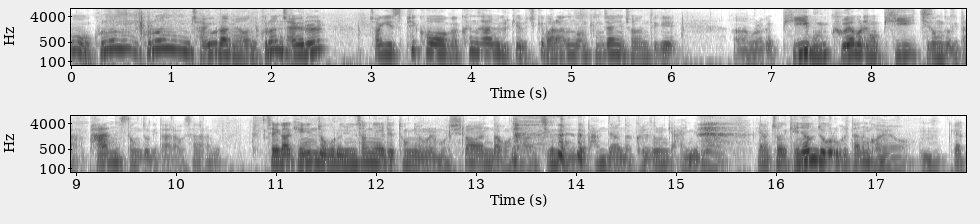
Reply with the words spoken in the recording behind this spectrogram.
어 그런 그런 자유라면 그런 자유를 자기 스피커가 큰 사람이 그렇게 쉽게 말하는 건 굉장히 저는 되게 아 뭐랄까 비 그야말로 비지성적이다 반지성적이다라고 생각합니다. 제가 개인적으로 윤석열 대통령을 뭐 싫어한다거나 지금 정부에 반대한다 그래서 그런 게 아닙니다. 그냥 저는 개념적으로 그렇다는 거예요. 음, 그냥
